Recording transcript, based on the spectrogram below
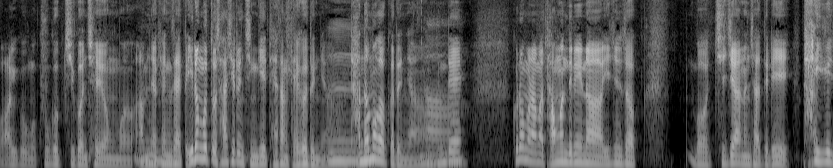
아이고 뭐 구급 직원 채용 뭐 압력 음. 행사했다 이런 것도 사실은 징계 대상 되거든요. 음. 다 넘어갔거든요. 아. 근데 그러면 아마 당원들이나 이준석 뭐 지지하는 자들이 다 이게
